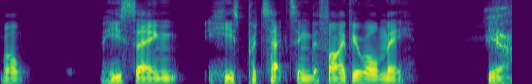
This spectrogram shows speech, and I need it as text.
Well, he's saying he's protecting the five year old me. Yeah.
